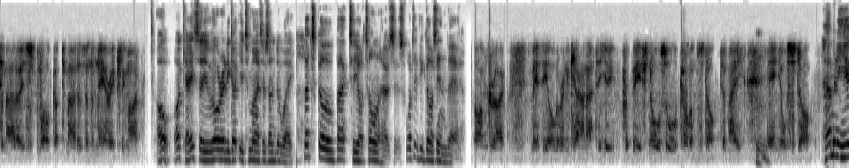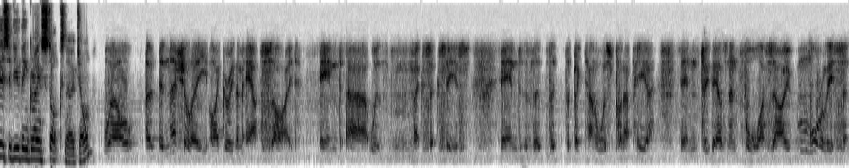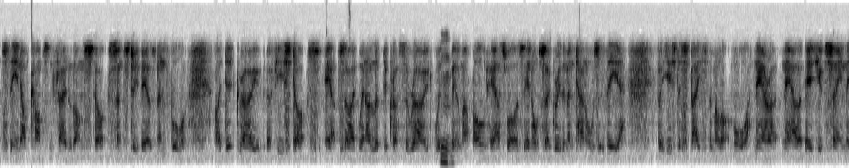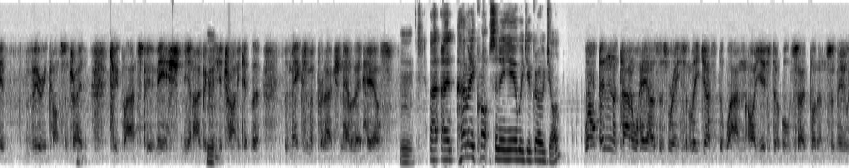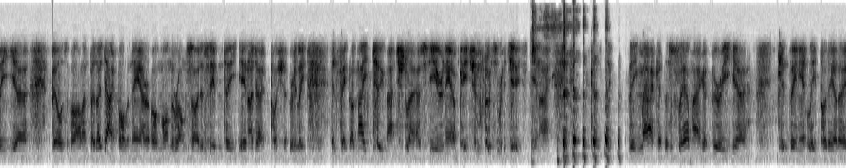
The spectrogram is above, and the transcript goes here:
tomatoes. Well, I've got tomatoes in them now, actually, Mike. Oh, okay. So you've already got your tomatoes underway. Let's go back to your tall houses. What have you got in there? I'm grow Matthiola incana to you professionals or column stock to me, hmm. annual stock. How many years have you been growing stocks now, John? Well, uh, initially I grew them outside and uh, with mixed success and the, the, the big tunnel was put up here in 2004. So more or less since then, I've concentrated on stocks since 2004. I did grow a few stocks outside when I lived across the road with mm. where my old house was, and also grew them in tunnels there. But used to space them a lot more. Now, now as you've seen, they're very concentrated, two plants per mesh, you know, because mm. you're trying to get the, the maximum production out of that house. Mm. Uh, and how many crops in a year would you grow, John? Well, in the tunnel houses recently, just the one. I used to also put in some early uh, bells of Ireland, but I don't bother now. I'm on the wrong side of 70 and I don't push it really. In fact, I made too much last year and our pension was reduced, you know, because the, the market, this flower market, very uh, conveniently put out a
